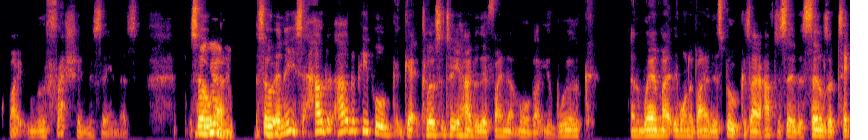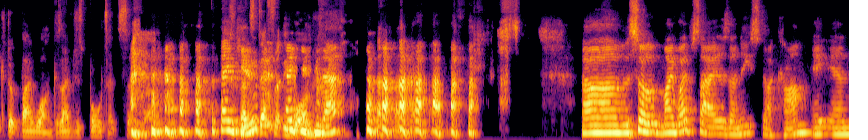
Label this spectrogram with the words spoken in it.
quite refreshing seeing this. So. Yeah. So, Aneace, how do how do people get closer to you? How do they find out more about your work? And where might they want to buy this book? Because I have to say the sales are ticked up by one because I've just bought it. So uh, thank you. That's definitely thank one. For that. um, so my website is aneace.com, a-n-e-a-c-e.com.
